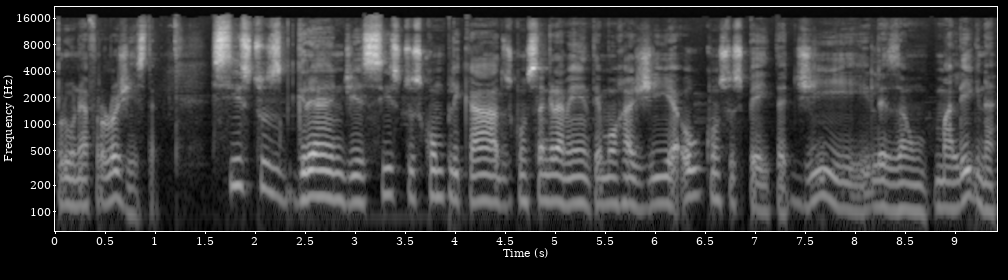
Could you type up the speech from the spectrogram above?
para o nefrologista. Cistos grandes, cistos complicados com sangramento, hemorragia ou com suspeita de lesão maligna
